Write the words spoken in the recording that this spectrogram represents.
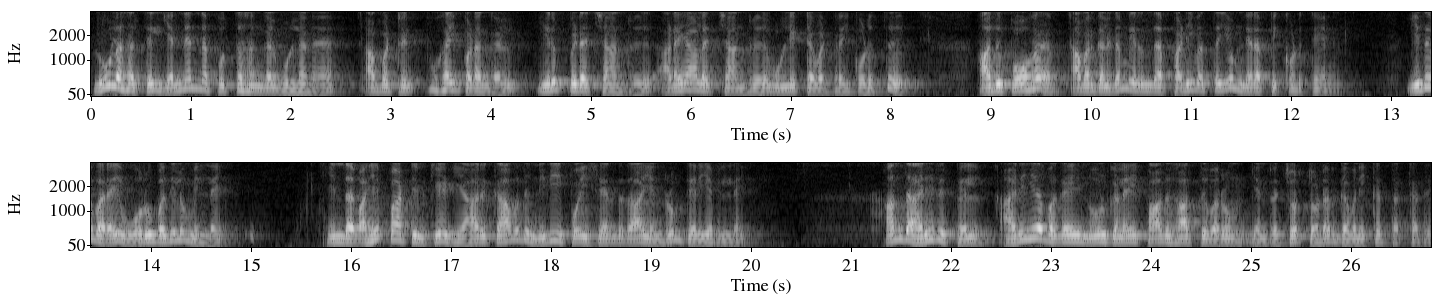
நூலகத்தில் என்னென்ன புத்தகங்கள் உள்ளன அவற்றின் புகைப்படங்கள் இருப்பிடச் சான்று அடையாளச் சான்று உள்ளிட்டவற்றை கொடுத்து அதுபோக அவர்களிடம் இருந்த படிவத்தையும் நிரப்பிக் கொடுத்தேன். இதுவரை ஒரு பதிலும் இல்லை. இந்த வகைப்பாட்டின் கீழ் யாருக்காவது நிதி போய் சேர்ந்ததா என்றும் தெரியவில்லை. அந்த அறிவிப்பில் அரிய வகை நூல்களை பாதுகாத்து வரும் என்ற சொற்றொடர் கவனிக்கத்தக்கது.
